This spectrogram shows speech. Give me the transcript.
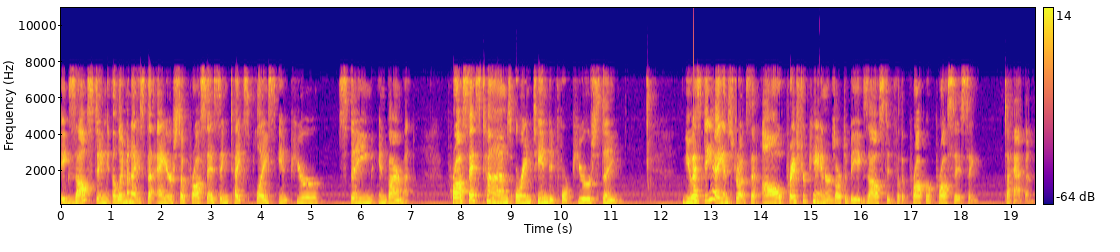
Exhausting eliminates the air so processing takes place in pure steam environment. Process times are intended for pure steam. USDA instructs that all pressure canners are to be exhausted for the proper processing to happen.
